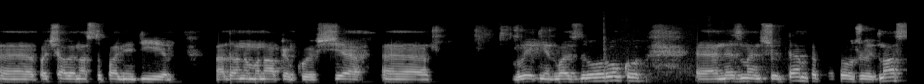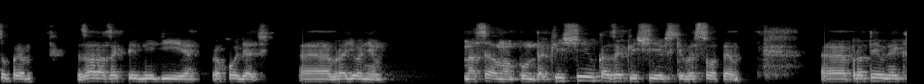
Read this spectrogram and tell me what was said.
е, почали наступальні дії на даному напрямку ще е, в липні 22 року. Е, не зменшують темпи, продовжують наступи. Зараз активні дії проходять е, в районі населеного пункту Кліщіївка за Кліщіївські висоти. Е, Противник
